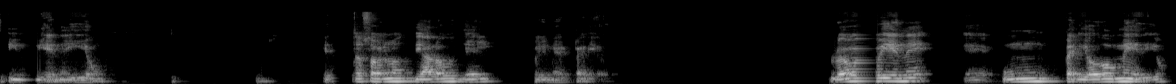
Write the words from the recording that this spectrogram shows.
Y viene Ión. Estos son los diálogos del primer periodo. Luego viene eh, un periodo medio.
